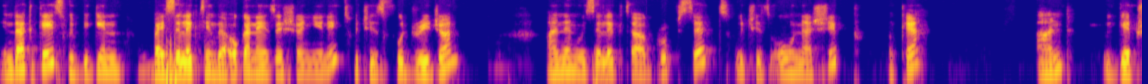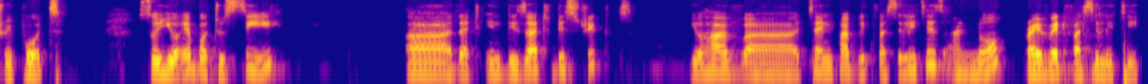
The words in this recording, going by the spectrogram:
in that case, we begin by selecting the organization unit, which is food region. And then we select our group set, which is ownership, okay? And we get report. So you're able to see uh, that in desert district, you have uh, 10 public facilities and no private facility.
